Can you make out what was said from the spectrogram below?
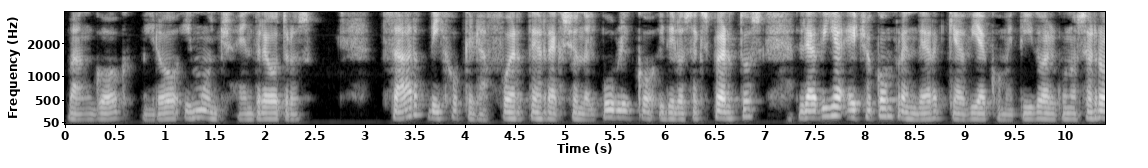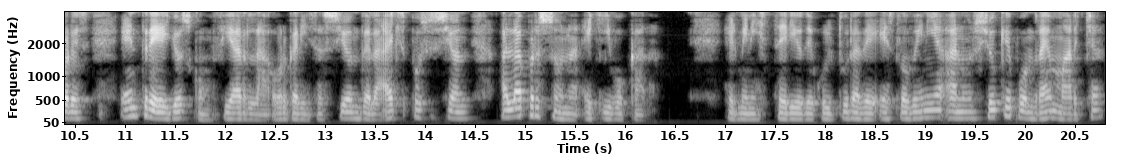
Van Gogh, Miró y Munch, entre otros. Tsar dijo que la fuerte reacción del público y de los expertos le había hecho comprender que había cometido algunos errores, entre ellos confiar la organización de la exposición a la persona equivocada. El Ministerio de Cultura de Eslovenia anunció que pondrá en marcha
